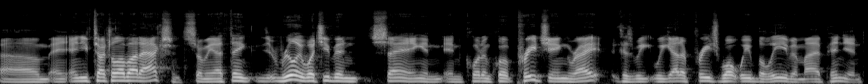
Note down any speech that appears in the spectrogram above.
Um, and, and, you've talked a lot about actions. So, I mean, I think really what you've been saying and, and quote unquote preaching, right? Because we, we got to preach what we believe, in my opinion.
